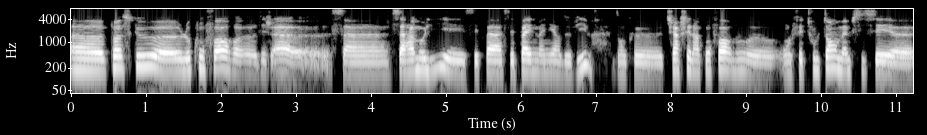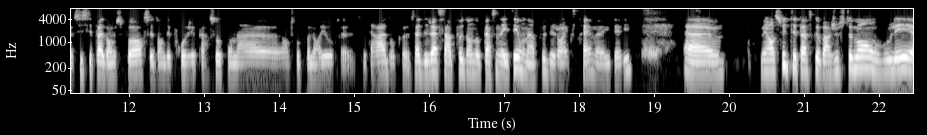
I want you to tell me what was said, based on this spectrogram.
Euh, parce que euh, le confort euh, déjà euh, ça ça ramollit et c'est pas c'est pas une manière de vivre. Donc euh, chercher l'inconfort nous on le fait tout le temps même si c'est si c'est pas dans le sport c'est dans des projets perso qu'on a entrepreneuriaux etc donc ça déjà c'est un peu dans nos personnalités. On est un peu des gens extrêmes avec David mais ensuite c'est parce que ben, justement on voulait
